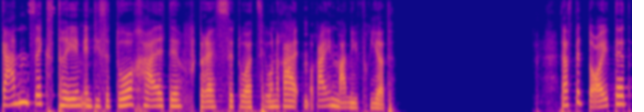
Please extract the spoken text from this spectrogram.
ganz extrem in diese Durchhalte-Stresssituation rein manövriert. Das bedeutet,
